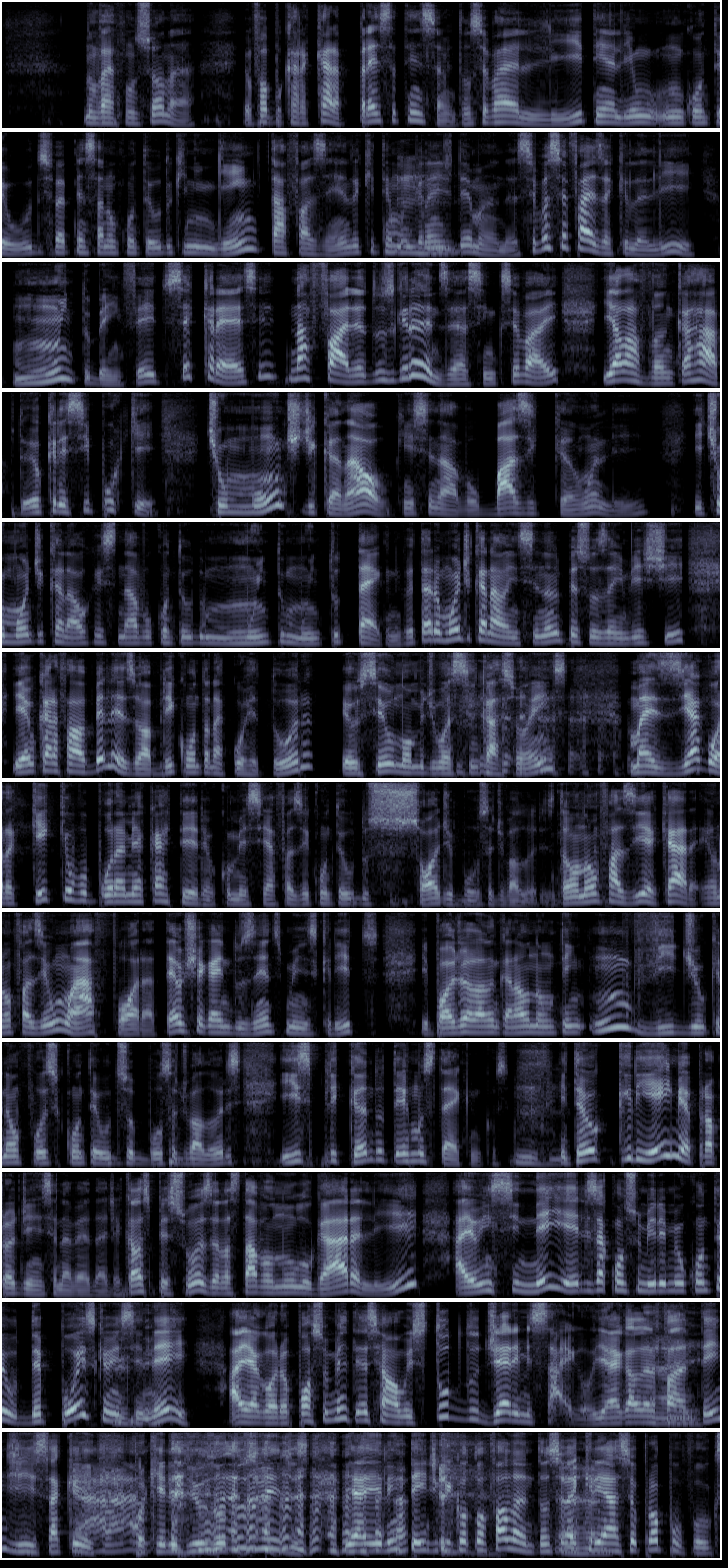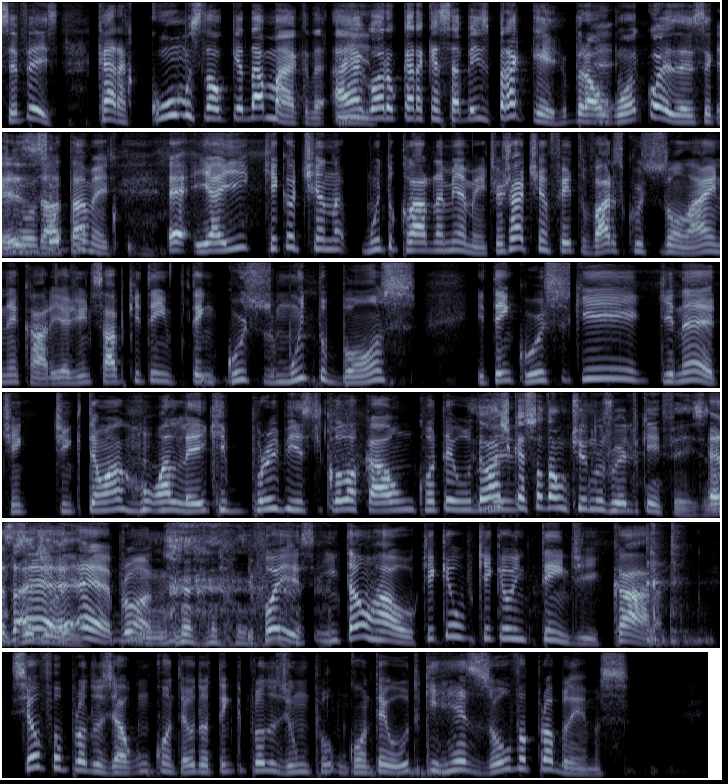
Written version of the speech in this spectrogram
não vai funcionar. Eu falo pro cara, cara, presta atenção. Então você vai ali, tem ali um, um conteúdo, você vai pensar num conteúdo que ninguém tá fazendo, que tem uma Uhum. grande demanda. Se você faz aquilo ali muito bem feito, você cresce na falha dos grandes. É assim que você vai e alavanca rápido. Eu cresci por quê? Tinha um monte de canal que ensinava o basicão ali, e tinha um monte de canal que ensinava o conteúdo muito, muito técnico. Então era um monte de canal ensinando pessoas a investir, e aí o cara falava, beleza, eu abri conta na corretora, eu sei o nome de umas cinco ações, mas e agora, o que, que eu vou pôr na minha carteira? Eu comecei a fazer conteúdo só de bolsa de valores. Então eu não fazia, cara, eu não fazia um A fora. Até eu chegar em 200 mil inscritos, e pode olhar no canal, não tem um vídeo que não fosse conteúdo sobre bolsa de valores e explicando termos técnicos. Uhum. Então eu criei minha própria audiência, na verdade. Aquelas pessoas, elas estavam num lugar ali, aí eu ensinei eles a consumirem meu conteúdo. Depois que eu ensinei, aí agora eu posso meter assim, ó, o estudo do Jeremy Siegel. E aí a galera fala, entendi, saquei. Caralho. Porque ele viu os outros vídeos. E aí ele entende o que, que eu tô falando. Então você vai Aham. criar seu próprio. Foi o que você fez. Cara, como se dá o que da máquina? Aí Isso. agora o cara quer saber isso pra quê? Pra alguma coisa. Aí você criou Exatamente. É, e aí, o que, que eu tinha muito claro na minha mente? Eu já tinha feito vários cursos online, né, cara? E a gente sabe que tem, tem cursos muito bons e tem cursos que, que né, tinha, tinha que ter uma, uma lei que proibisse de colocar um conteúdo. Eu acho que é só dar um tiro no joelho de quem fez. Lei. é, é, pronto. e foi isso. Então, Raul, o que, que, eu, que, que eu entendi? Cara, se eu for produzir algum conteúdo, eu tenho que produzir um, um conteúdo que resolva problemas.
